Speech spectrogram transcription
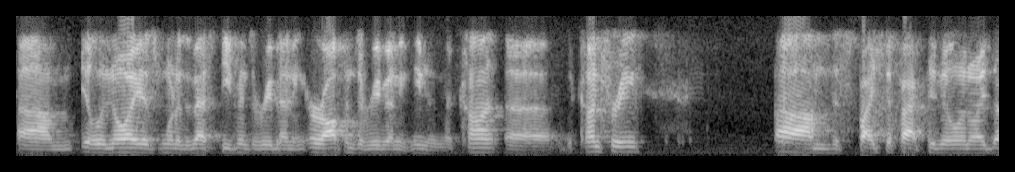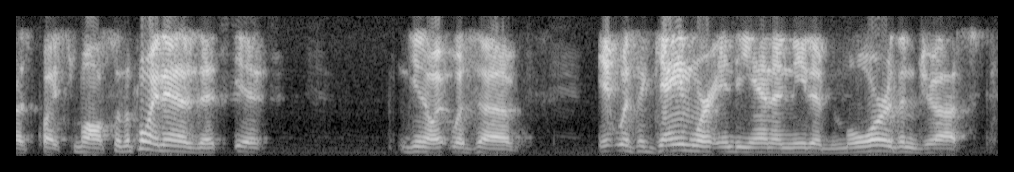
Um, Illinois is one of the best defensive rebounding or offensive rebounding teams in the con- uh, the country um, despite the fact that Illinois does play small. So the point is that it, you know, it was a, it was a game where Indiana needed more than just,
